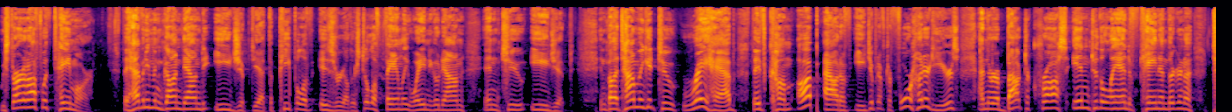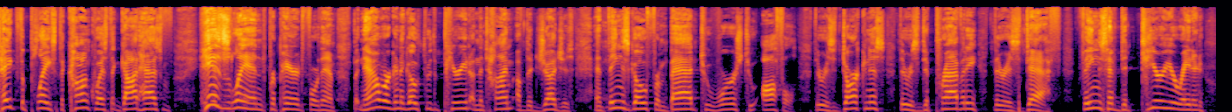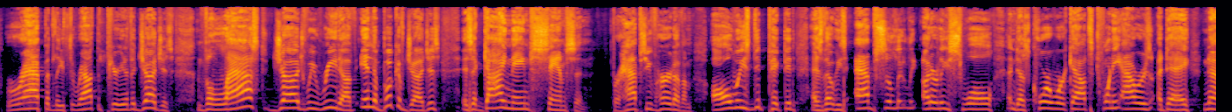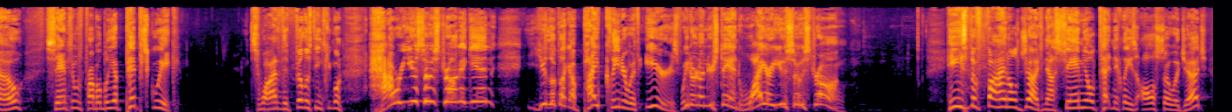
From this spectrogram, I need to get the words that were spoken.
We started off with Tamar. They haven't even gone down to Egypt yet, the people of Israel. There's still a family waiting to go down into Egypt. And by the time we get to Rahab, they've come up out of Egypt after 400 years, and they're about to cross into the land of Canaan. They're going to take the place, the conquest that God has his land prepared for them. But now we're going to go through the period and the time of the judges, and things go from bad to worse to awful. There is darkness, there is depravity, there is death. Things have deteriorated rapidly throughout the period of the judges. The last judge we read of in the book of Judges is a guy named Samson. Perhaps you've heard of him. Always depicted as though he's absolutely, utterly swole and does core workouts 20 hours a day. No, Samson was probably a pipsqueak. That's why the Philistines keep going, How are you so strong again? You look like a pipe cleaner with ears. We don't understand. Why are you so strong? He's the final judge. Now, Samuel technically is also a judge,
